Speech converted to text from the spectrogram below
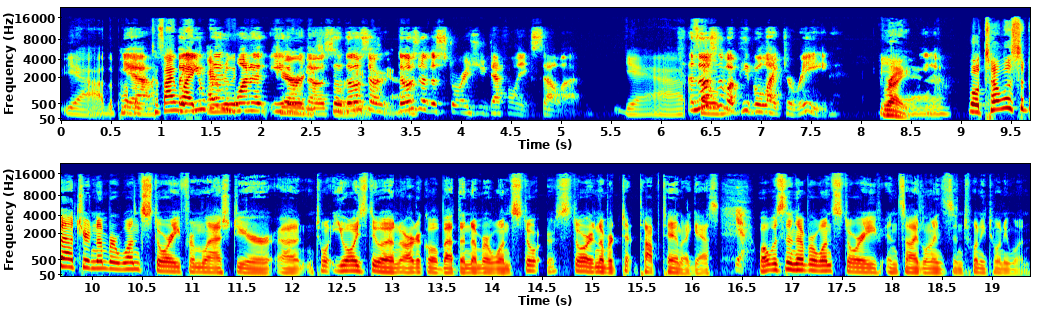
Yeah, the public Yeah, because I but like you I win really one of either of charity those. So those are yeah. those are the stories you definitely excel at, yeah. and those are what people like to read. Right. yeah. Well, tell us about your number one story from last year. Uh, tw- you always do an article about the number one sto- story, number t- top 10, I guess. Yeah. What was the number one story in Sidelines in 2021?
